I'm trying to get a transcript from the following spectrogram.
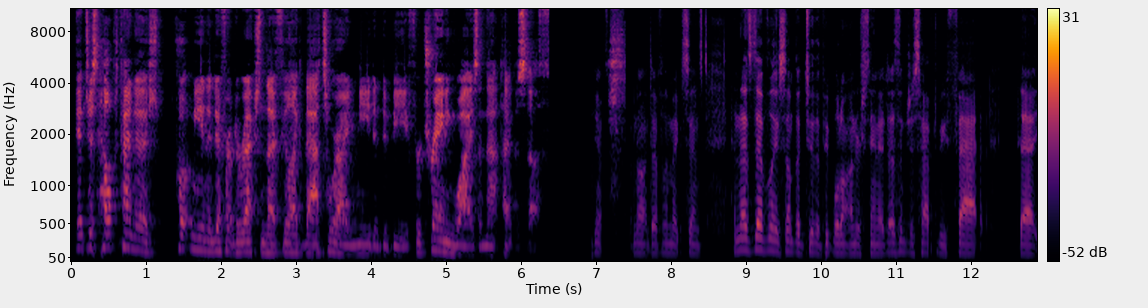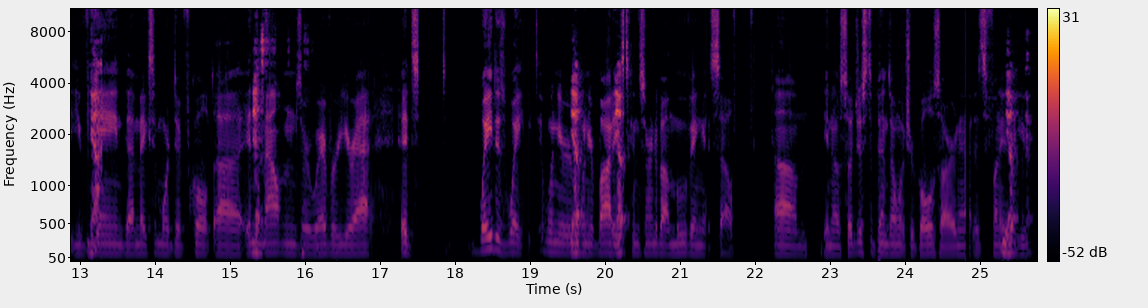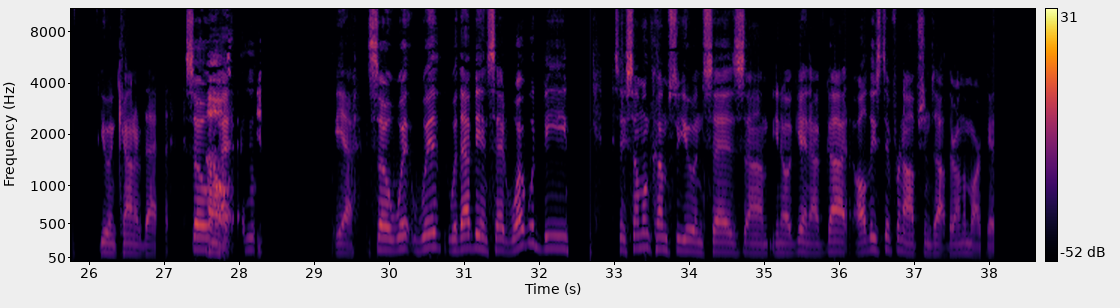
it just helped kind of put me in a different direction that I feel like that's where I needed to be for training wise and that type of stuff. Yep. No, it definitely makes sense. And that's definitely something too that people don't understand. It doesn't just have to be fat that you've Yeah. gained that makes it more difficult uh, in Yes. the mountains or wherever you're at. It's weight is weight when your Yep. when your body Yep. is concerned about moving itself. Um, you know, so it just depends on what your goals are. And it's funny Yep. that you you encountered that. So Oh, I, yeah. So with with with that being said, what would be say someone comes to you and says, um, you know, again, I've got all these different options out there on the market.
